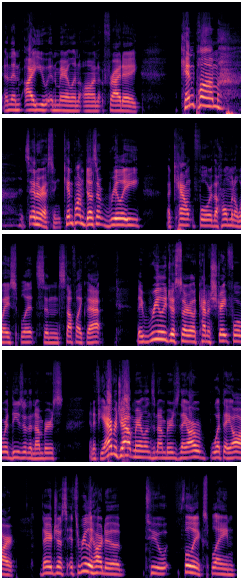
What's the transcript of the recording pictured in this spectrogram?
and then IU and Maryland on Friday. KenPom, it's interesting. KenPom doesn't really account for the home and away splits and stuff like that. They really just are kind of straightforward. These are the numbers. And if you average out Maryland's numbers, they are what they are. They're just it's really hard to to fully explain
